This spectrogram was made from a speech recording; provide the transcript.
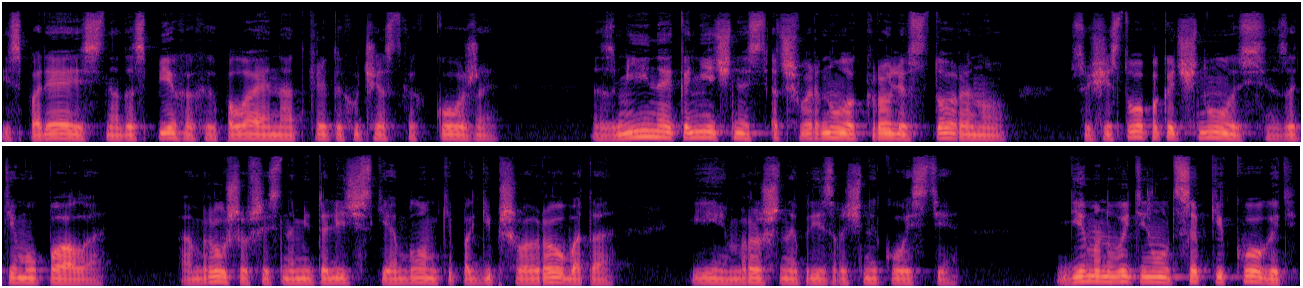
испаряясь на доспехах и пылая на открытых участках кожи. Змеиная конечность отшвырнула кроли в сторону. Существо покачнулось, затем упало, обрушившись на металлические обломки погибшего робота и брошенные призрачные кости. Демон вытянул цепкий коготь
